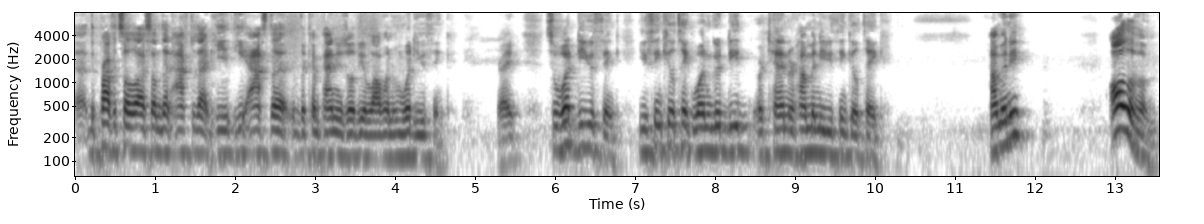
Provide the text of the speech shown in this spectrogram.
uh, the Prophet sallallahu then after that he he asked the the companions of the Allah what do you think, right? So what do you think? You think he'll take one good deed or 10 or how many do you think he'll take? How many? All of them.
